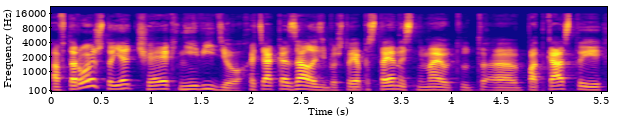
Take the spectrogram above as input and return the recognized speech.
А второе, что я человек не видео. Хотя, казалось бы, что я постоянно снимаю тут э, подкасты,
